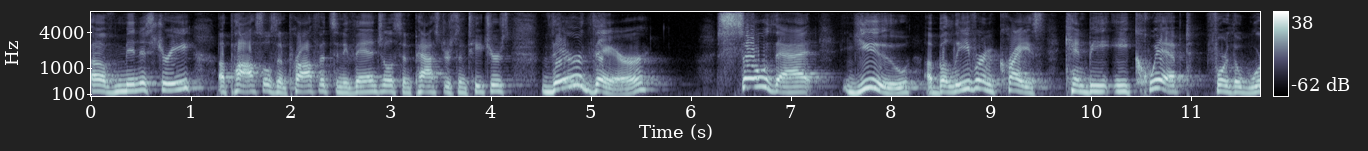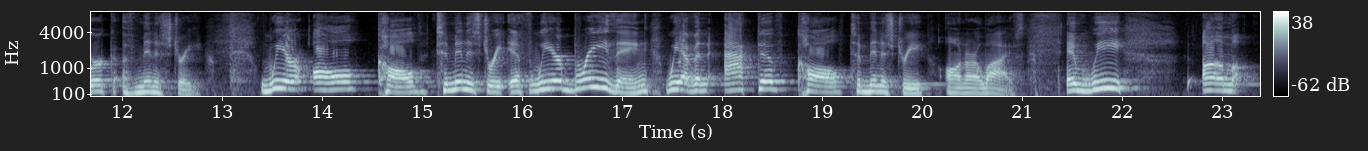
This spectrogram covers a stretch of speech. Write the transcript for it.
of ministry, apostles and prophets and evangelists and pastors and teachers, they're there so that you, a believer in Christ, can be equipped for the work of ministry. We are all called to ministry. If we are breathing, we have an active call to ministry on our lives. And we um,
